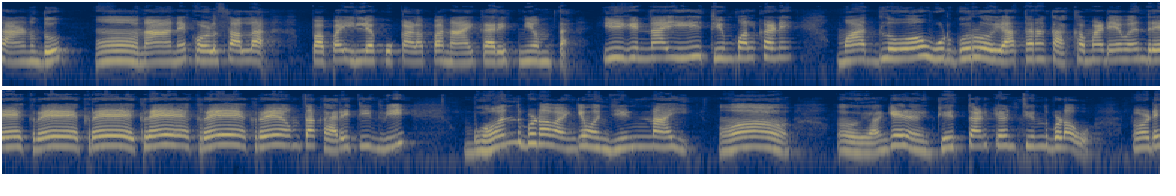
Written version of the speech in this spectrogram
ಸಣ್ಣದು. ಹ್ಞೂ ನಾನೇ ಕಳ್ಸಲ್ಲ. ಪಾಪ ಇಲ್ಲೇ ಕುಕ್ಕಳಪ್ಪ ನಾಯಿ ಕರಿತ್ನಿ ಅಂತ. ಈಗಿನ ಈ ತಿಂಪಲ್ ಕಣಿ. ಮೊದ್ಲು ಹುಡುಗರು ಯಾಕನ ಕಕ್ಕ ಮಾಡ್ಯಾವಂದ್ರೆ ಕ್ರೇ ಕ್ರೇ ಕ್ರೇ ಕ್ರೇ ಕ್ರೇ ಅಂತ ಕರಿತಿದ್ವಿ. ಬಂದ್ ಬಿಡವ ಹಂಗೆ ಒಂದ್ ಜಿನ್ ನಾಯಿ. ಹ್ಮ್ ಅಹ್, ಹಂಗೆ ಕಿತ್ತಾಡ್ಕೊಂಡು ತಿಂದು ಬಿಡವು ನೋಡಿ,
